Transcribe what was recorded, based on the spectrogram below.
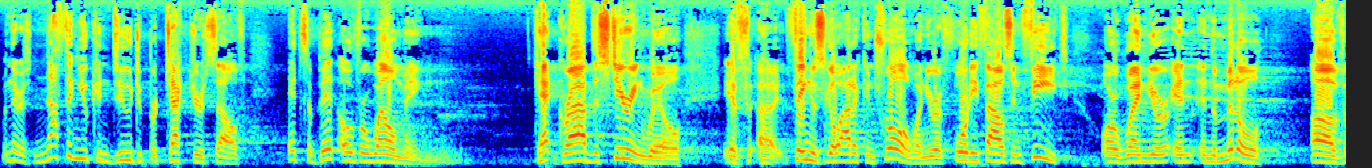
When there is nothing you can do to protect yourself, it's a bit overwhelming. Can't grab the steering wheel if uh, things go out of control when you're at 40,000 feet or when you're in, in the middle of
